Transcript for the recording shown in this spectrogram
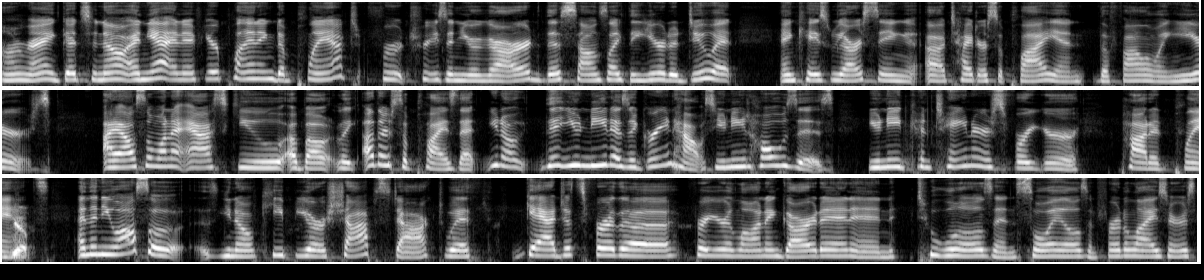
All right, good to know. And yeah, and if you're planning to plant fruit trees in your yard, this sounds like the year to do it in case we are seeing a tighter supply in the following years. I also want to ask you about like other supplies that, you know, that you need as a greenhouse. You need hoses, you need containers for your potted plants. Yep. And then you also, you know, keep your shop stocked with gadgets for the for your lawn and garden and tools and soils and fertilizers.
